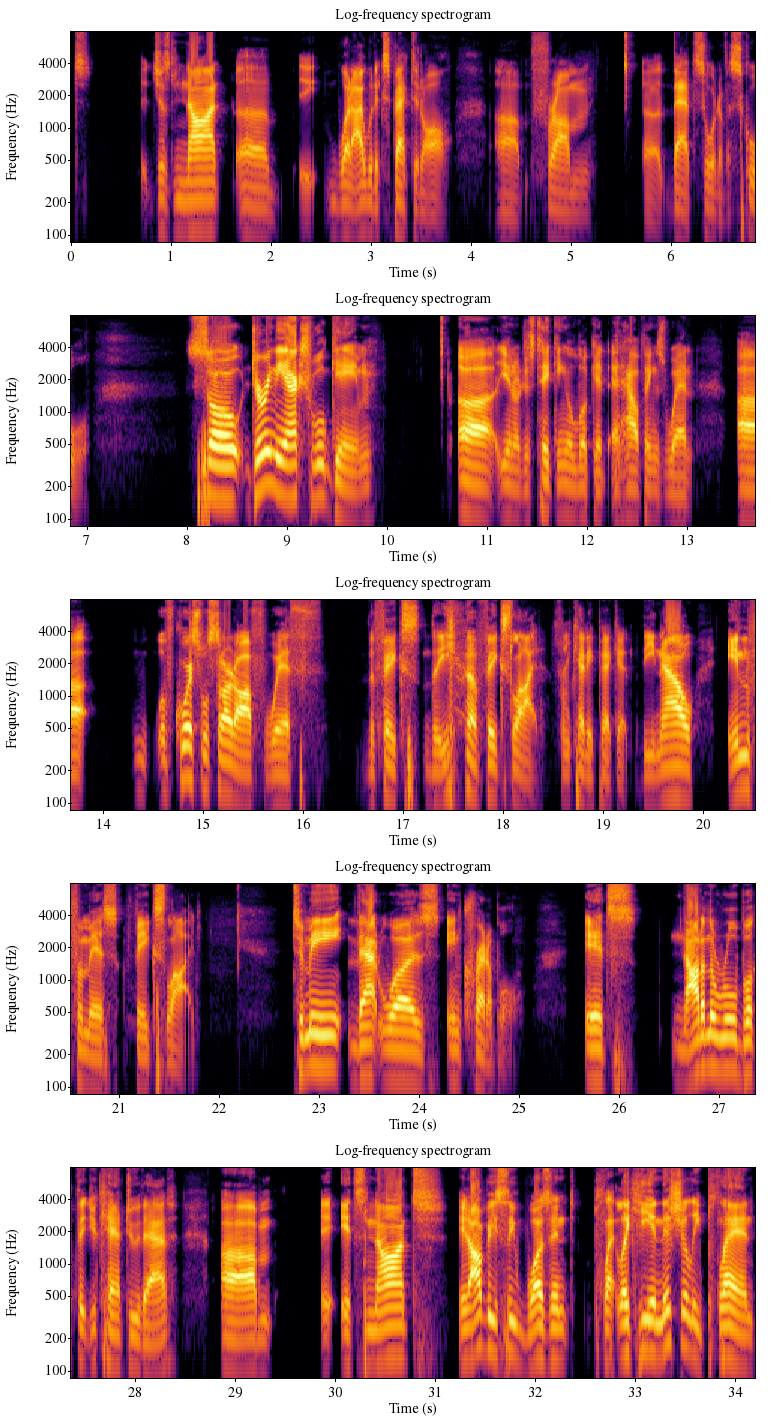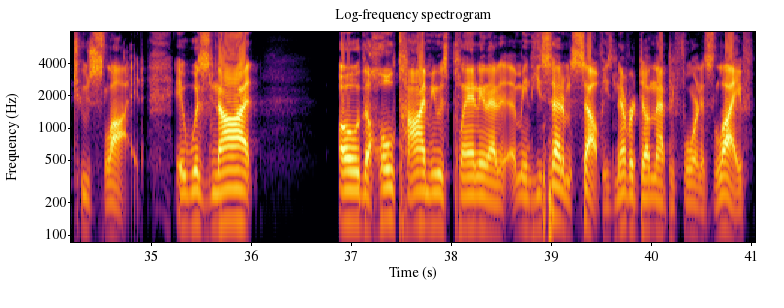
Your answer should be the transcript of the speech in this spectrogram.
just not what I would expect at all from that sort of a school. So during the actual game, uh, you know, just taking a look at, at how things went, uh, of course, we'll start off with the fakes, the uh, fake slide from Kenny Pickett, the now infamous fake slide. To me, that was incredible. It's not in the rule book that you can't do that. Um, it, it's not. It obviously wasn't plan- like he initially planned to slide. It was not oh, the whole time he was planning that. I mean, he said himself, he's never done that before in his life.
